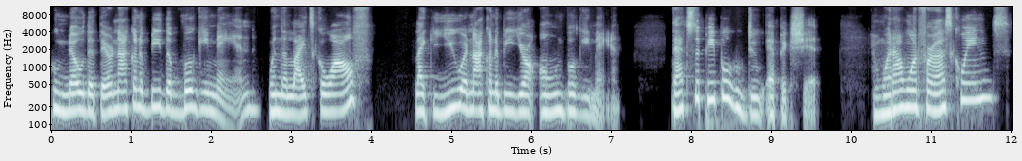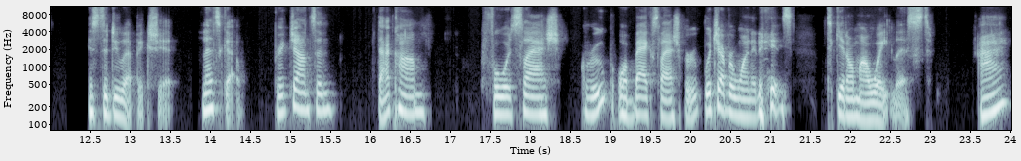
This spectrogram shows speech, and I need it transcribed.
who know that they're not going to be the boogeyman when the lights go off. Like you are not going to be your own boogeyman. That's the people who do epic shit. And what I want for us queens is to do epic shit. Let's go. BrigJohnson.com forward slash group or backslash group, whichever one it is, to get on my wait list. I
